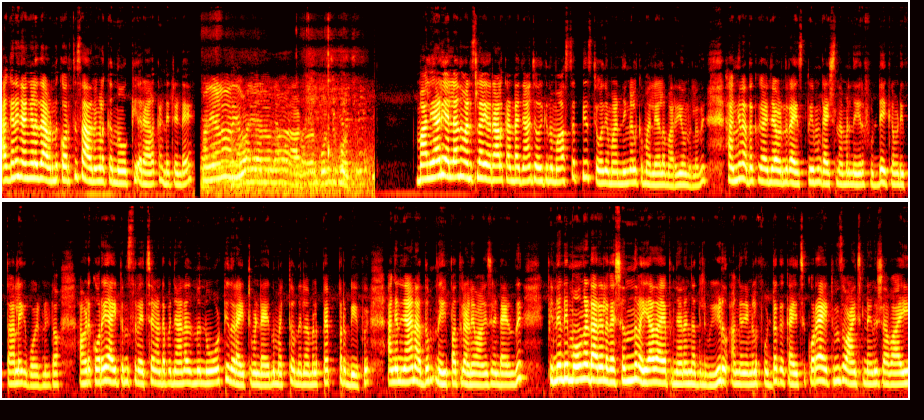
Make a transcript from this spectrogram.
അങ്ങനെ ഞങ്ങളിത് അവിടുന്ന് കുറച്ച് സാധനങ്ങളൊക്കെ നോക്കി ഒരാളെ കണ്ടിട്ടുണ്ടേ. മലയാളി അല്ലാന്ന് മനസ്സിലായി ഒരാൾ കണ്ടാൽ ഞാൻ ചോദിക്കുന്ന മാസ്റ്റർ പീസ് ചോദ്യമാണ് നിങ്ങൾക്ക് മലയാളം അറിയോ എന്നുള്ളത്. അങ്ങനെ അതൊക്കെ കഴിഞ്ഞ് അവിടെ നിന്ന് ഐസ്ക്രീമും കഴിച്ച് നമ്മൾ നേരെ ഫുഡ് കഴിക്കാൻ വേണ്ടി ഇഫ്താറിലേക്ക് പോയിട്ടുണ്ട് കേട്ടോ. അവിടെ കുറേ ഐറ്റംസ് വെച്ച കണ്ടപ്പോൾ ഞാനതൊന്ന് നോട്ട് ചെയ്തൊരു ഐറ്റം ഉണ്ടായിരുന്നു മറ്റൊന്നില്ല നമ്മൾ പെപ്പർ ബീഫ് അങ്ങനെ ഞാൻ അതും വാങ്ങിച്ചിട്ടുണ്ടായിരുന്നത്. പിന്നെ എന്റെ മോൻ കണ്ട അറിയാലോ വിശന്ന് വയ്യാതായപ്പോൾ ഞാൻ അങ്ങ് അതിൽ വീണു. അങ്ങനെ ഞങ്ങൾ ഫുഡൊക്കെ കഴിച്ച് കുറേ ഐറ്റംസ് വാങ്ങിച്ചിട്ടുണ്ടായിരുന്നു ഷവായി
